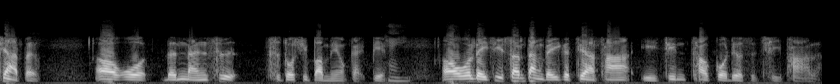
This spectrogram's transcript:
下的，啊、我仍然是持多续报没有改变。嘿，哦，我累计三档的一个价差已经超过六十七趴了。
